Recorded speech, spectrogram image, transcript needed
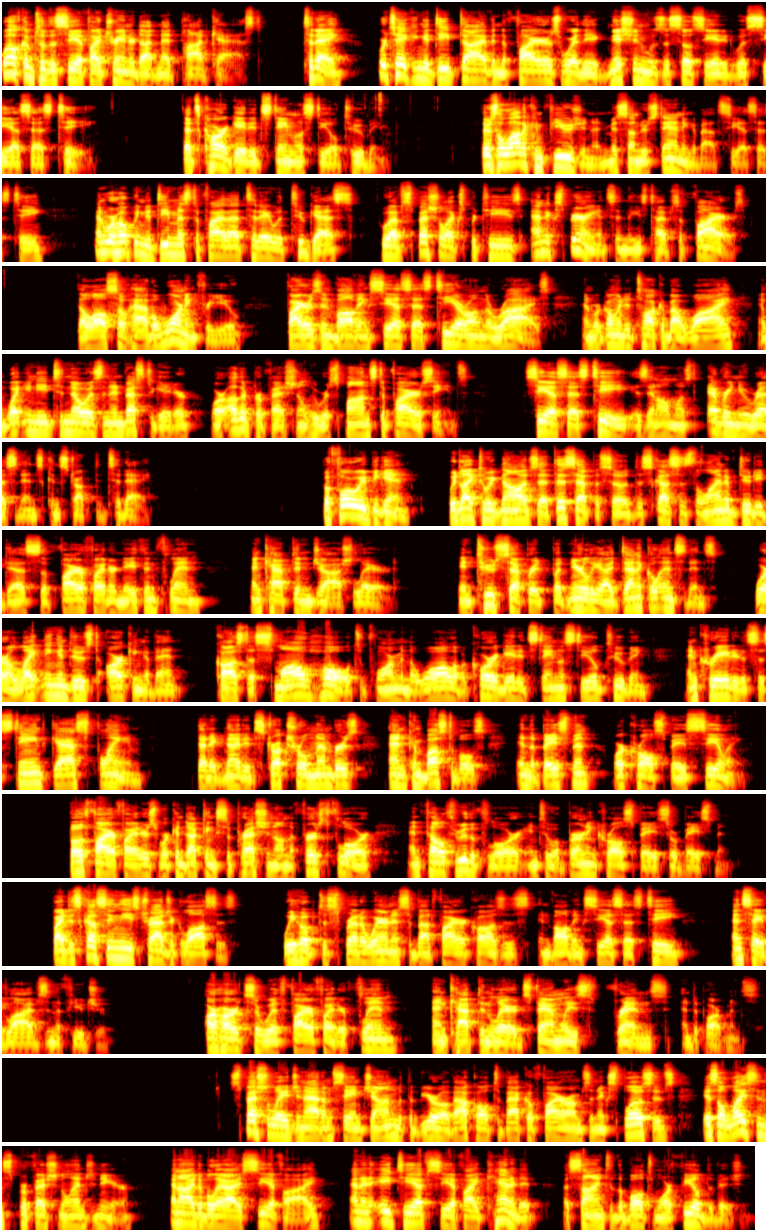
Welcome to the CFITrainer.net podcast. Today, we're taking a deep dive into fires where the ignition was associated with CSST. That's corrugated stainless steel tubing. There's a lot of confusion and misunderstanding about CSST, and we're hoping to demystify that today with two guests who have special expertise and experience in these types of fires. They'll also have a warning for you fires involving CSST are on the rise and we're going to talk about why and what you need to know as an investigator or other professional who responds to fire scenes. CSST is in almost every new residence constructed today. Before we begin, we'd like to acknowledge that this episode discusses the line of duty deaths of firefighter Nathan Flynn and Captain Josh Laird in two separate but nearly identical incidents where a lightning induced arcing event caused a small hole to form in the wall of a corrugated stainless steel tubing and created a sustained gas flame that ignited structural members and combustibles in the basement or crawl space ceiling. Both firefighters were conducting suppression on the first floor and fell through the floor into a burning crawl space or basement. By discussing these tragic losses, we hope to spread awareness about fire causes involving CSST and save lives in the future. Our hearts are with firefighter Flynn and Captain Laird's families, friends, and departments. Special Agent Adam St. John with the Bureau of Alcohol, Tobacco, Firearms, and Explosives is a licensed professional engineer, an IAAI CFI, and an ATF CFI candidate assigned to the Baltimore Field Division.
